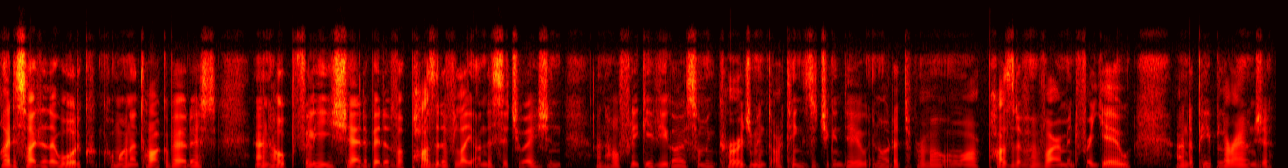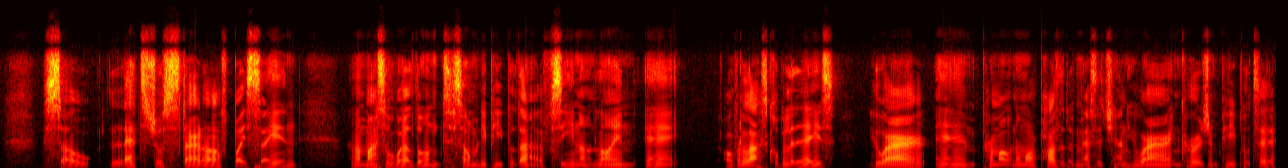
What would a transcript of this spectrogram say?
I decided I would come on and talk about it and hopefully shed a bit of a positive light on the situation and hopefully give you guys some encouragement or things that you can do in order to promote a more positive environment for you and the people around you. So let's just start off by saying a massive well done to so many people that I've seen online uh, over the last couple of days who are um, promoting a more positive message and who are encouraging people to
